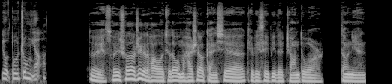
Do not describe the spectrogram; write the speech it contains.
有多重要。对，所以说到这个的话，我觉得我们还是要感谢 KPCB 的 John Doerr，当年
